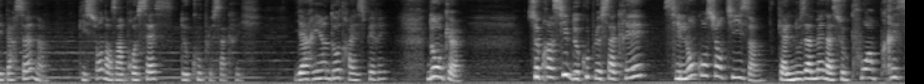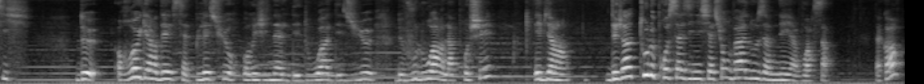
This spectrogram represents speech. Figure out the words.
des personnes qui sont dans un process de couple sacré. Il n'y a rien d'autre à espérer. Donc, ce principe de couple sacré, si l'on conscientise qu'elle nous amène à ce point précis de regarder cette blessure originelle des doigts, des yeux, de vouloir l'approcher, eh bien, déjà, tout le process d'initiation va nous amener à voir ça. D'accord?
